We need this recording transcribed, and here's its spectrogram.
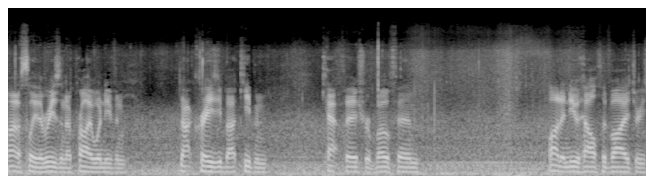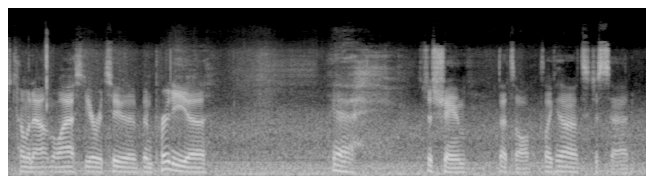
Honestly the reason I probably wouldn't even not crazy about keeping catfish or bowfin. A lot of new health advisories coming out in the last year or two have been pretty, uh, yeah, just shame. That's all. It's like, oh, it's just sad.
